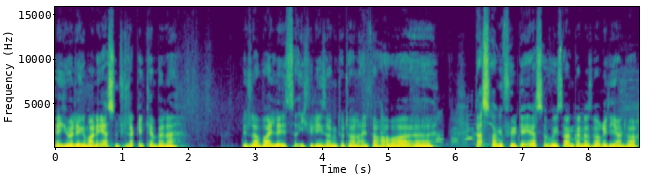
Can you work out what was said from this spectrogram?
Ich überlege, meine ersten Filaki-Kämpfe, ne? Mittlerweile ist, ich will nicht sagen total einfach, aber äh, das war gefühlt der erste, wo ich sagen kann, das war richtig einfach.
